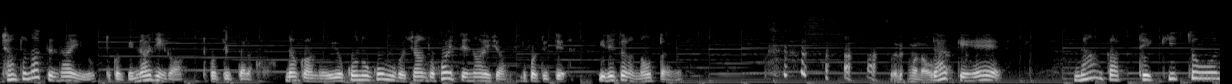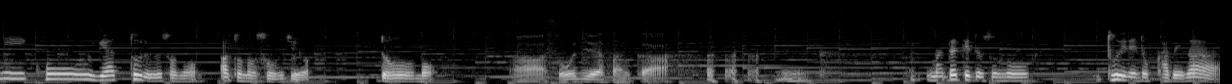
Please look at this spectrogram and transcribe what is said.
ちゃんとなってないよ」とか言って「何が?」とかって言ったら「なんかあの横のゴムがちゃんと入ってないじゃん」とかって言って入れたら治ったんよそれも直った。だけなんか適当にこうやっとるその後の掃除を。どうも。ああ掃除屋さんか。うん。まあ、だけどそのトイレの壁が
